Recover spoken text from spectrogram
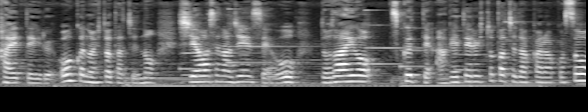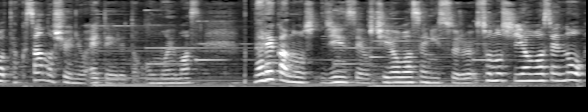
変えている多くの人たちの幸せな人生を土台を作ってあげてる人たちだからこそたくさんの収入を得ていると思います。誰かの人生を幸せにするその幸せの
